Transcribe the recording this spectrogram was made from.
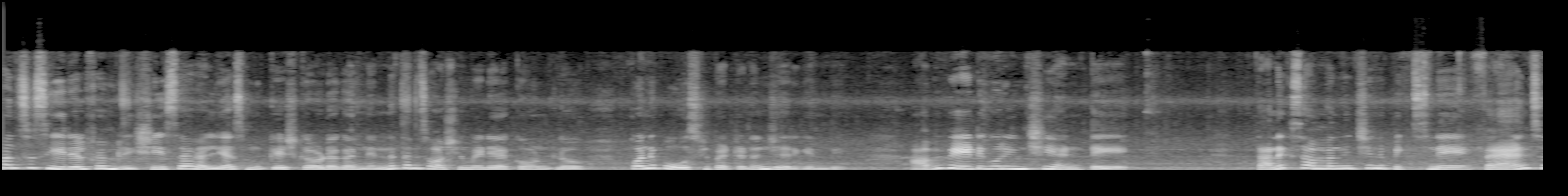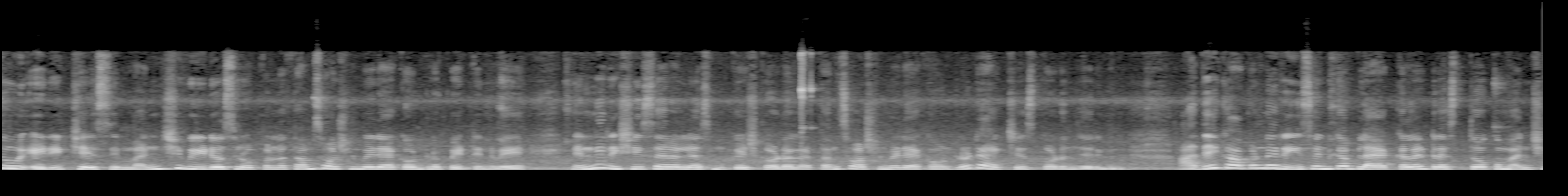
మనసు serial fame Rishi sir alias Mukesh Gowda garu నిన్న తన సోషల్ మీడియా అకౌంట్లో కొన్ని పోస్టులు పెట్టడం జరిగింది. అవి వేటి గురించి అంటే తనకు సంబంధించిన పిక్స్నే ఫ్యాన్స్ ఎడిట్ చేసి మంచి వీడియోస్ రూపంలో తన సోషల్ మీడియా అకౌంట్లో పెట్టినవే. నిన్న రిషి సార్ అలియాస్ ముఖేష్ గౌడ గారు తన సోషల్ మీడియా అకౌంట్లో ట్యాగ్ చేసుకోవడం జరిగింది. అదే కాకుండా రీసెంట్గా బ్లాక్ కలర్ డ్రెస్తో ఒక మంచి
